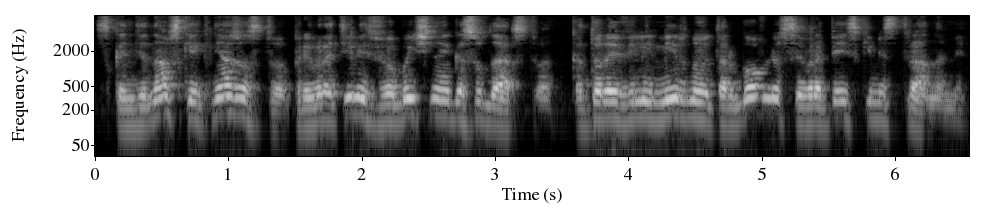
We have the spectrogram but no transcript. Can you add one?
Скандинавские княжества превратились в обычные государства, которые вели мирную торговлю с европейскими странами.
